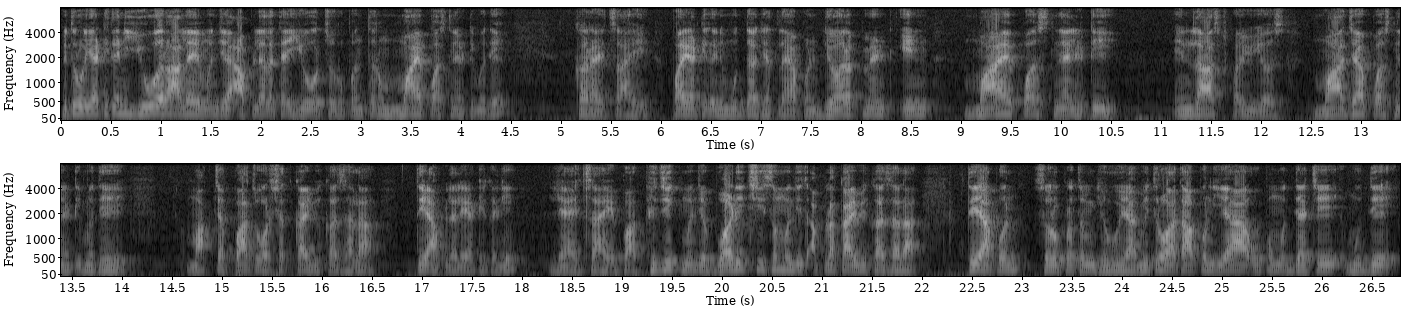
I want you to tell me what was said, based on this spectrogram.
मित्रो या ठिकाणी युअर आलं आहे म्हणजे आपल्याला त्या युअरचं रूपांतर माय पर्सनॅलिटीमध्ये करायचं आहे. पा या ठिकाणी मुद्दा घेतला आहे आपण. Development in my personality in last five years माझ्या पर्सनॅलिटीमध्ये मागच्या पाच वर्षात काय विकास झाला ते आपल्याला या ठिकाणी लिहायचं आहे. पा फिजिक म्हणजे बॉडीशी संबंधित आपला काय विकास झाला? ते आपण सर्वप्रथम घेऊया. मित्रो आता आपण या उपमुद्द्याचे मुद्दे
